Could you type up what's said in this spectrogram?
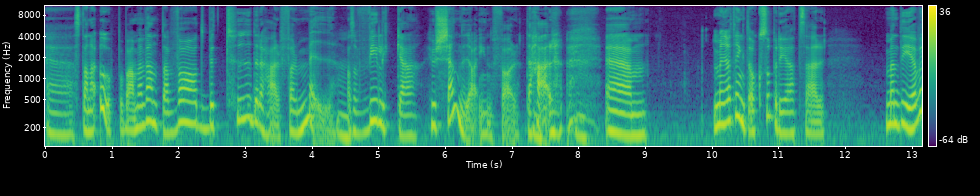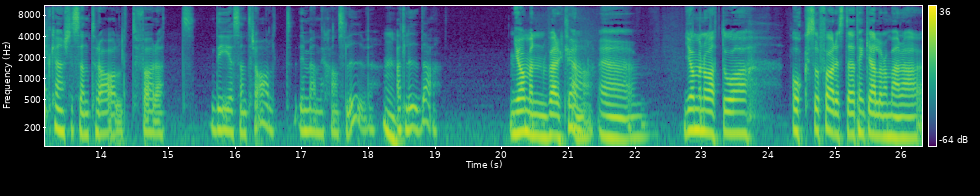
eh, stanna upp och bara, men vänta, vad betyder det här för mig? Mm. Alltså vilka, hur känner jag inför det här? Ehm, men jag tänkte också på det att så här, men det är väl kanske centralt för att det är centralt i människans liv Mm. att lida. Ja men verkligen. Ja. Eh, ja men och att då också föreställa, jag tänker alla de här eh,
